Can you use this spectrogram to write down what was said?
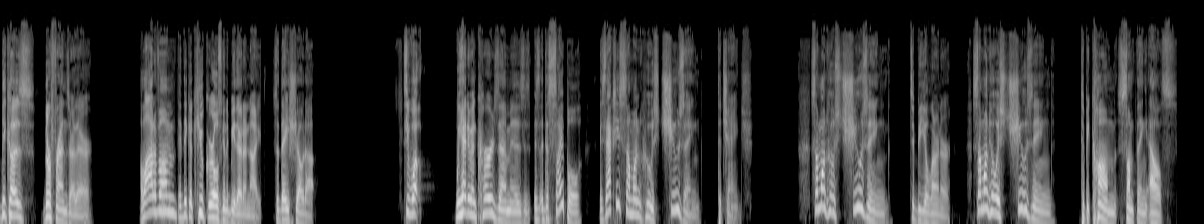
because their friends are there. A lot of them, they think a cute girl is going to be there tonight. So they showed up. See, what, we had to encourage them is, is, is a disciple is actually someone who is choosing to change. Someone who's choosing to be a learner. Someone who is choosing to become something else.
